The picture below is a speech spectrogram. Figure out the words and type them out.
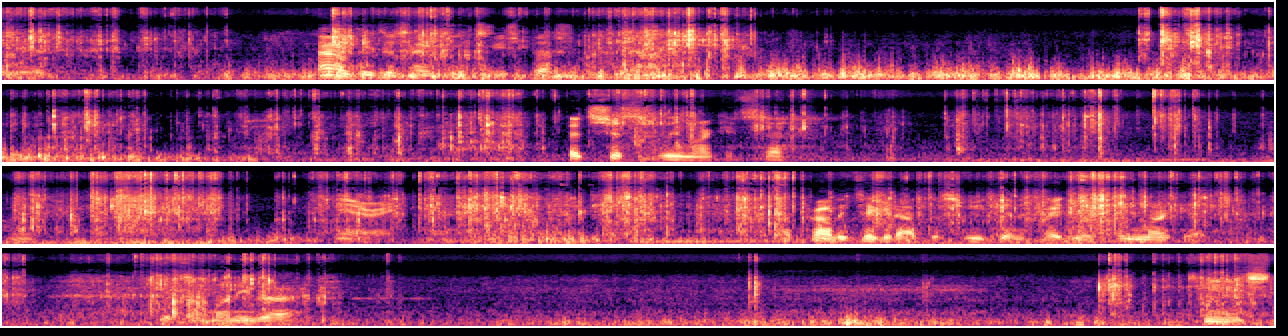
Weird. I don't think there's anything too special here. It's just flea market stuff. Alright. I'll probably take it out this weekend if I do a flea market. Get some money back. Teenage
